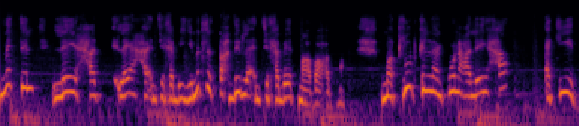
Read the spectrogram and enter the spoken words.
مثل لائحه لائحة انتخابية مثل التحضير لانتخابات مع بعضنا مطلوب كلنا نكون على لائحة أكيد.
